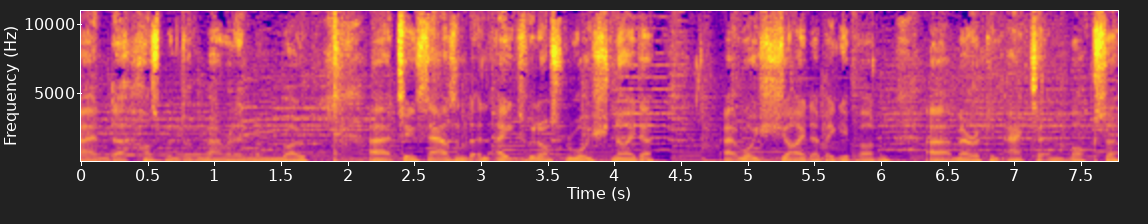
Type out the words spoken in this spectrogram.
and uh, husband of Marilyn Monroe. Uh, 2008, we lost Roy Schneider. Uh, Roy Scheider, beg your pardon, American actor and boxer.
